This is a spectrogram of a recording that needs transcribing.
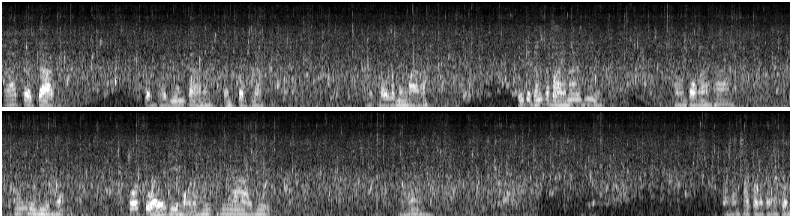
ถ้าเกิดจากลมพายุต่างๆนะฝนตกหนักแล้วเขาลงมานะเฮ้ยแต่ทั้งสบายมากพี่มองตรงนะถ้า นั่งดูวิวเนี้ยโคตรสวยเลยพี่มองไปข้างข้างหน้าเลยพี่ก่อนนั่งพักก่อนแล้วกันทุกคน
